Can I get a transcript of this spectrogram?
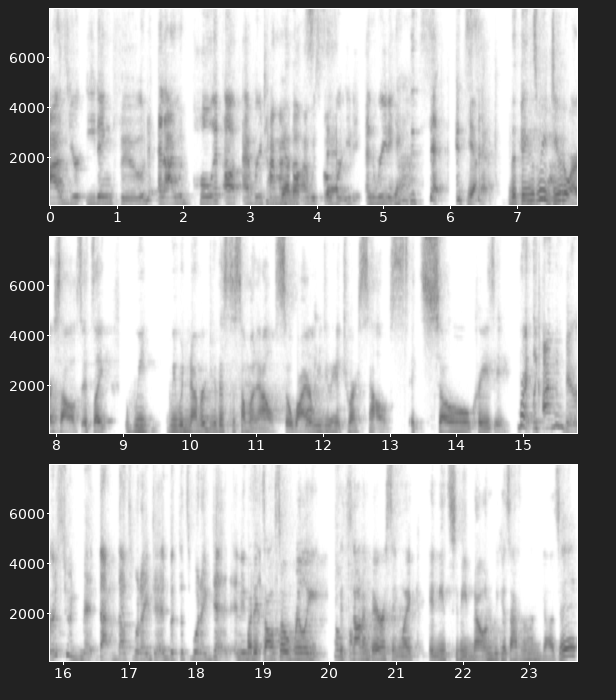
as you're eating food, and I would pull it up every time I thought I was sick. overeating and reading. Yeah. It's sick. It's Yeah. sick. The things we do to ourselves it's like we we would never do this to someone else so why are we doing it to ourselves it's so crazy Right. Like I'm embarrassed to admit that that's what I did, but that's what I did. And it's but it's like, also really so it's fun. not embarrassing like it needs to be known because everyone does it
